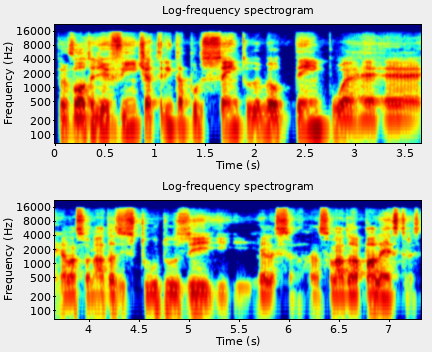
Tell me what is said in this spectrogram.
por volta de 20 a 30% do meu tempo é, é, é relacionado aos estudos e, e, relacionado a palestras.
